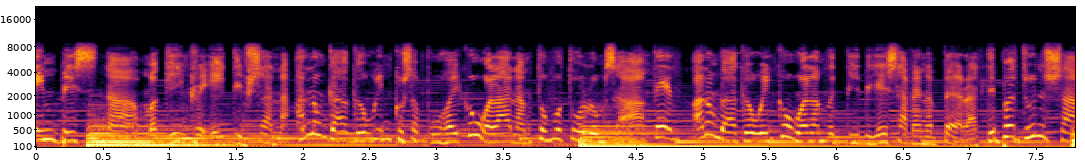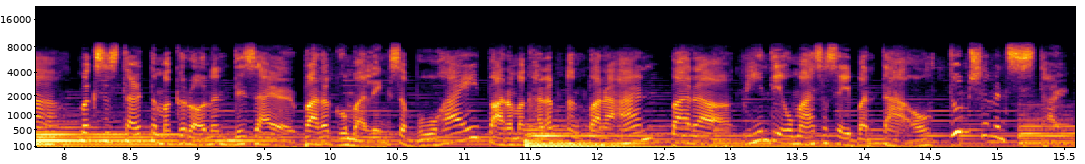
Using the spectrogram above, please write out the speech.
Imbis na maging creative siya na anong gagawin ko sa buhay ko wala nang tumutulong sa akin. Anong gagawin ko walang nagbibigay sa akin ng pera. Diba dun siya magsastart na magkaroon ng desire para gumaling sa buhay, para maghanap ng paraan, para hindi umasa sa ibang tao. Dun siya nag-start.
